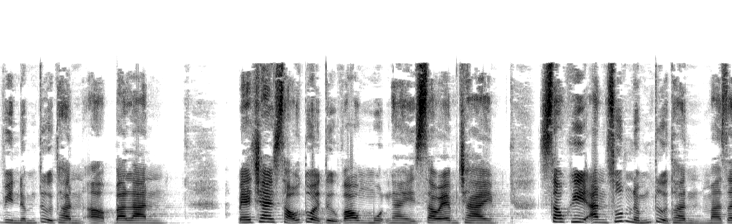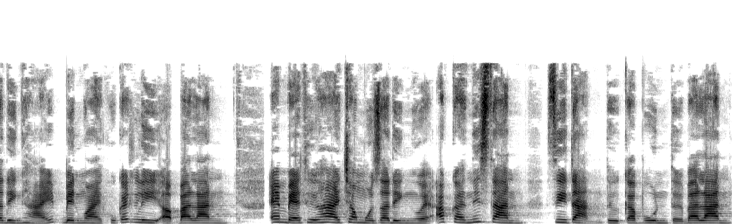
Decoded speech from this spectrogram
vì nấm tử thần ở Ba Lan. Bé trai 6 tuổi tử vong một ngày sau em trai. Sau khi ăn súp nấm tử thần mà gia đình hái bên ngoài khu cách ly ở Ba Lan, em bé thứ hai trong một gia đình người Afghanistan di tản từ Kabul tới Ba Lan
